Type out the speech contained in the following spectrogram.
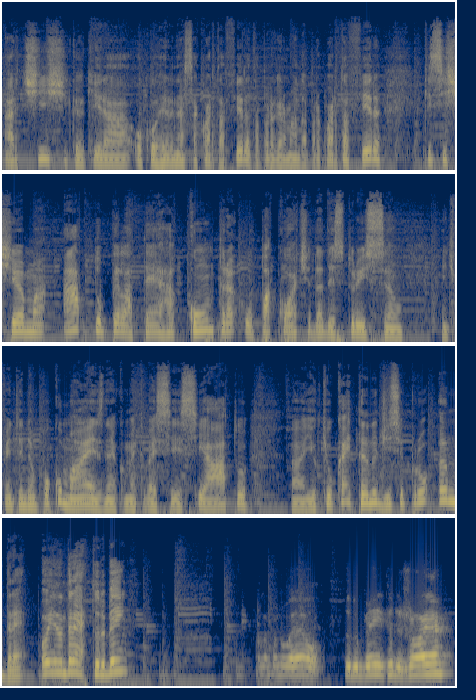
artística que irá ocorrer nessa quarta-feira, está programada para quarta-feira, que se chama Ato pela Terra contra o Pacote da Destruição. A gente vai entender um pouco mais, né, como é que vai ser esse ato uh, e o que o Caetano disse para o André. Oi, André, tudo bem? Fala, Manuel. Tudo bem? Tudo jóia?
